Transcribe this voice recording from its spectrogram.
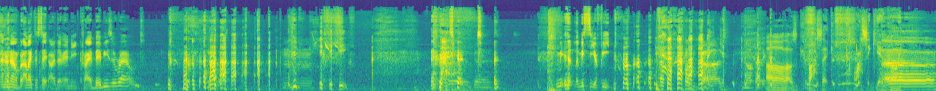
I don't know, but I like to say, are there any crybabies around? mm me, let me see your feet. Oh God. Not that again. oh, that was classic. Classic uh,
